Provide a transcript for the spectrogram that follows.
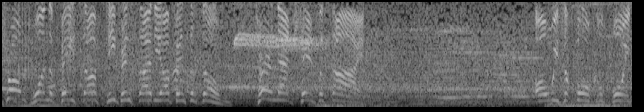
Strome's won the face-off deep inside the offensive zone. Turn that chance aside. Always a focal point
